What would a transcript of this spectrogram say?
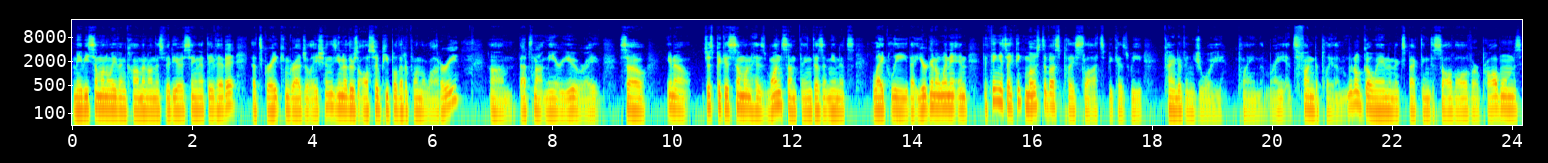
Maybe someone will even comment on this video saying that they've hit it. That's great. Congratulations. You know, there's also people that have won the lottery um, that's not me or you, right? So, you know, just because someone has won something doesn't mean it's likely that you're going to win it. And the thing is, I think most of us play slots because we kind of enjoy playing them, right? It's fun to play them. We don't go in and expecting to solve all of our problems,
